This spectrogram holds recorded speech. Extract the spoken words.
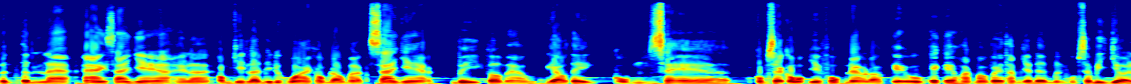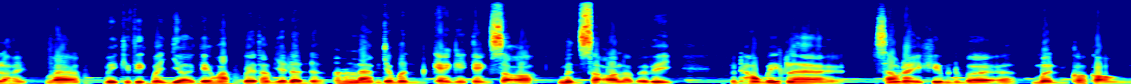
Mình tin là ai xa nhà hay là không chỉ là đi nước ngoài không đâu, mà là xa nhà vì cơm áo, gạo tiền cũng sẽ cũng sẽ có một giây phút nào đó, kiểu, cái kế hoạch mà về thăm gia đình mình cũng sẽ bị dời lại. Và vì cái việc mà dời kế hoạch về thăm gia đình đó nó làm cho mình càng ngày càng sợ. Mình sợ là bởi vì mình không biết là sau này khi mình về á, mình có còn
